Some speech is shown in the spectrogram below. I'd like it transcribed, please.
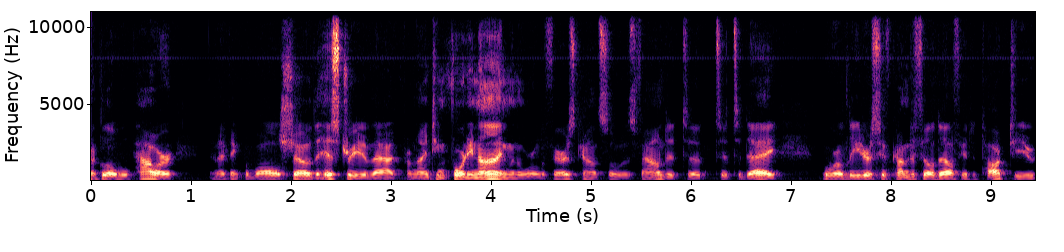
a global power, and I think the walls show the history of that from 1949 when the World Affairs Council was founded to, to today, the world leaders who've come to Philadelphia to talk to you.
